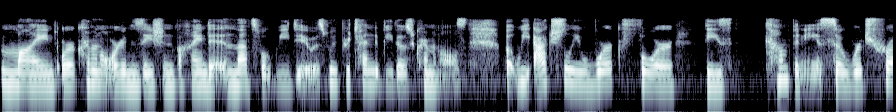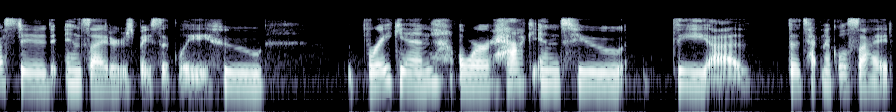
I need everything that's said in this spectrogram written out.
mind or a criminal organization behind it and that's what we do is we pretend to be those criminals but we actually work for these companies so we're trusted insiders basically who break in or hack into the uh, the technical side.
